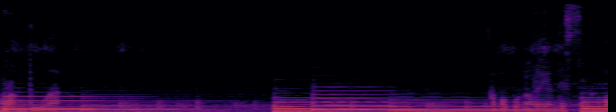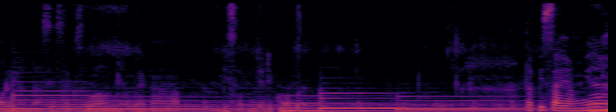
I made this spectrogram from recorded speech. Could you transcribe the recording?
orang tua. Apa pun orientasi orientasi seksualnya bisa menjadi korban. Tapi sayangnya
